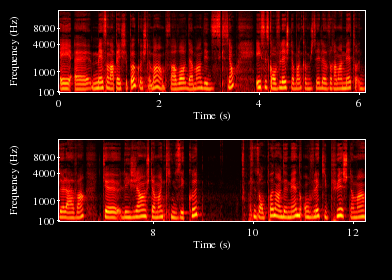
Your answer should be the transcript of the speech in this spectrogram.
Et, mais ça n'empêchait pas que justement, on pouvait avoir évidemment des discussions. Et c'est ce qu'on voulait justement, comme je disais, vraiment mettre de l'avant, que les gens justement qui nous écoutent qui ne sont pas dans le domaine, on voulait qu'ils puissent justement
